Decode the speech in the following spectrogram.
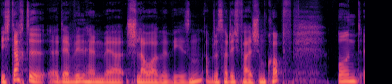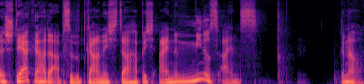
Ich dachte, äh, der Wilhelm wäre schlauer gewesen, aber das hatte ich falsch im Kopf. Und äh, Stärke hat er absolut gar nicht. Da habe ich eine minus 1. Genau.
